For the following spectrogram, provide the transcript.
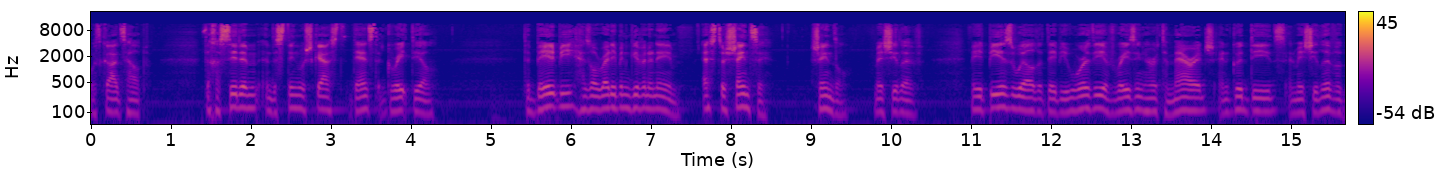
with God's help. The Hasidim and distinguished guests danced a great deal. The baby has already been given a name, Esther Shense, Shendel, may she live. May it be His will that they be worthy of raising her to marriage and good deeds, and may she live a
